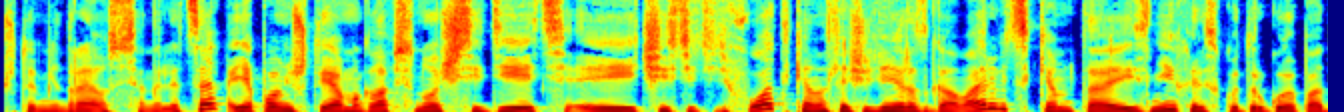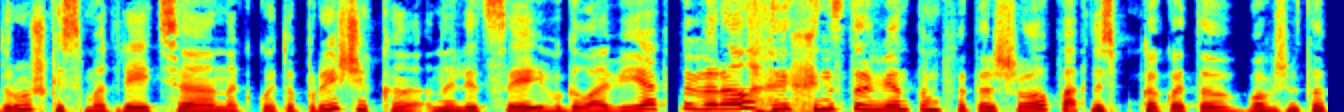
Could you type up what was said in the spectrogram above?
что им не нравилось все на лице. Я помню, что я могла всю ночь сидеть и чистить эти фотки, а на следующий день разговаривать с кем-то из них или с какой-то другой подружкой, смотреть э, на какой-то прыщик на лице и в голове, выбирала их инструментом фотошопа. То есть какой-то, в общем-то,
